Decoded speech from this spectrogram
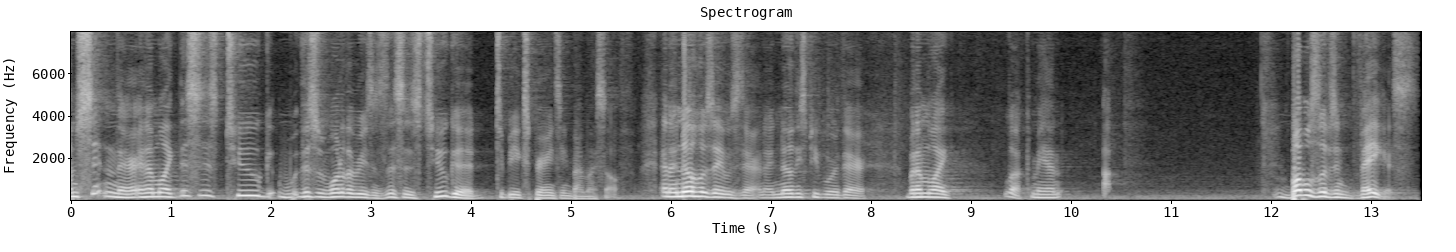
I'm sitting there and I'm like, this is too, this is one of the reasons, this is too good to be experiencing by myself. And I know Jose was there and I know these people were there, but I'm like, look, man, I, Bubbles lives in Vegas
